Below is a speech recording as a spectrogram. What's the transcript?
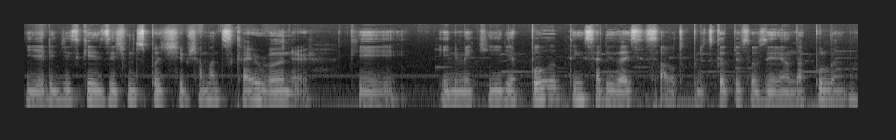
E ele disse que existe um dispositivo chamado Skyrunner, que ele meio que iria potencializar esse salto, por isso que as pessoas iriam andar pulando.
